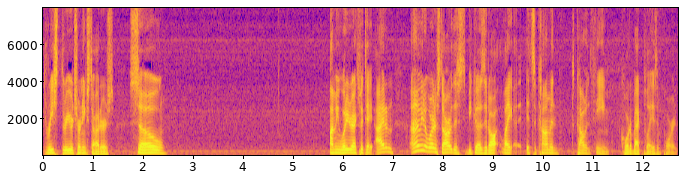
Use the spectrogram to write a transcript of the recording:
Three three returning starters. So, I mean, what are your expectations? I don't. I don't even know where to start with this because it all like it's a common common theme. Quarterback play is important.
